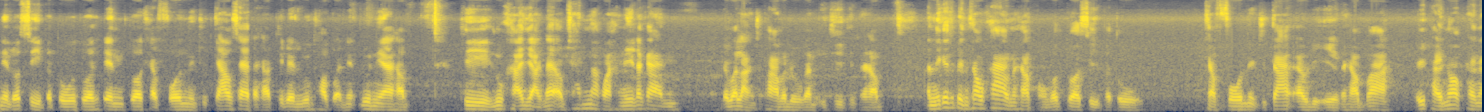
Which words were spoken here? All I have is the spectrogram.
ในรถ 4 ประตูตัวที่เป็นตัวแคปโฟน1.9แซนะครับที่เป็นรุ่นท็อปกว่านี้รุ่นนี้ครับที่ลูกค้าอยากได้ออปชั่นมากกว่าคันนี้แล้วกันเดี๋ยววันหลังจะพามาดูกันอีกทีหนึงนะครับ อันนี้ก็จะเป็นคร่าวๆนะครับของรถตัว 4 ประตูแคปโฟน1.9 LDA นะครับว่าภายนอกภายใน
